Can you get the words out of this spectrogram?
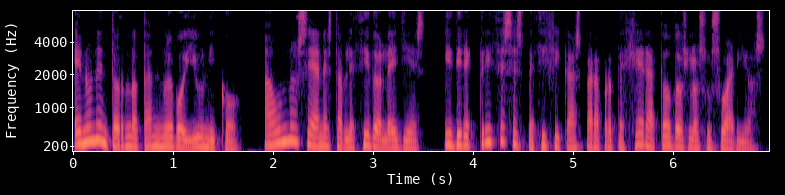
En un entorno tan nuevo y único, aún no se han establecido leyes y directrices específicas para proteger a todos los usuarios.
